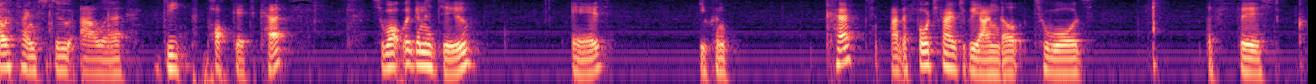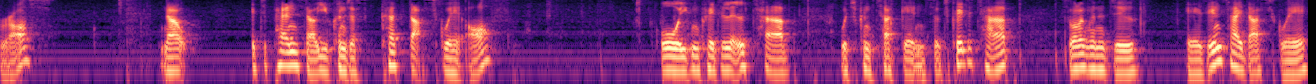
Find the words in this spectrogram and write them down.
Now it's time to do our deep pocket cuts. So what we're going to do is you can cut at a 45 degree angle towards the first cross. Now, it depends now, you can just cut that square off or you can create a little tab which can tuck in. So to create a tab, so what I'm going to do is inside that square,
